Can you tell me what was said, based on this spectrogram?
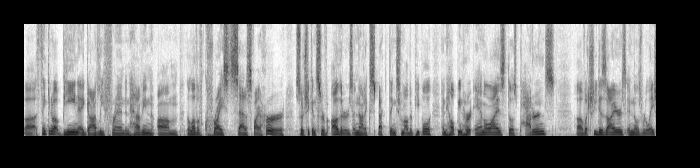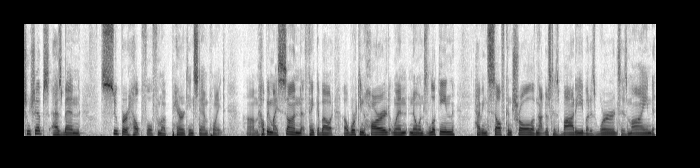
uh, thinking about being a godly friend and having um, the love of Christ satisfy her so she can serve others and not expect things from other people and helping her analyze those patterns of what she desires in those relationships has been super helpful from a parenting standpoint. Um, helping my son think about uh, working hard when no one's looking having self control of not just his body, but his words, his mind,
